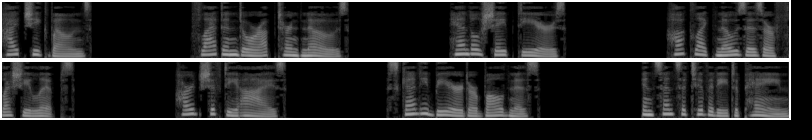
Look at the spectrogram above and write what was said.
High cheekbones Flattened or upturned nose Handle-shaped ears Hawk-like noses or fleshy lips Hard shifty eyes Scanty beard or baldness Insensitivity to pain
